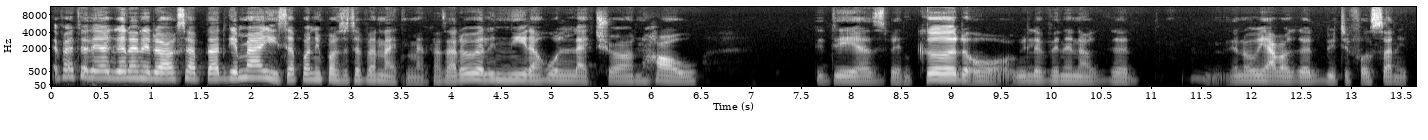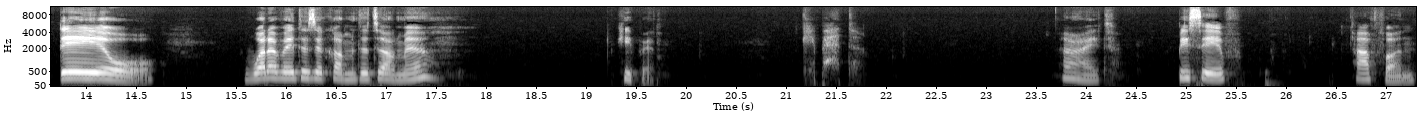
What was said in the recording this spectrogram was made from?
If I tell you good and you don't accept that, give me a ease up on the positive enlightenment because I don't really need a whole lecture on how the day has been good or we're living in a good, you know, we have a good, beautiful, sunny day or whatever it is you're coming to tell me. Keep it. Keep it. All right. Be safe. Have fun.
